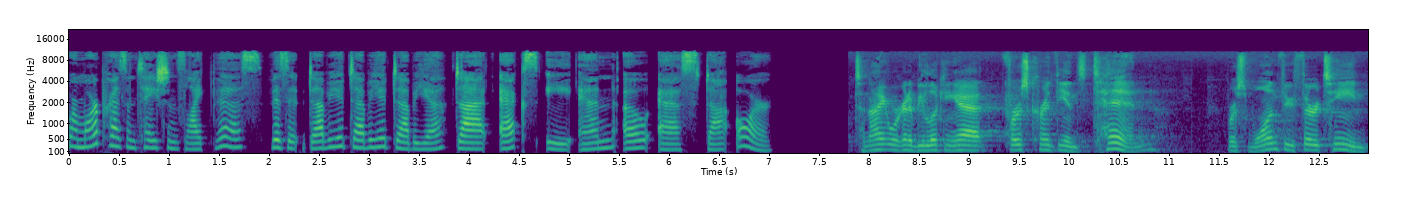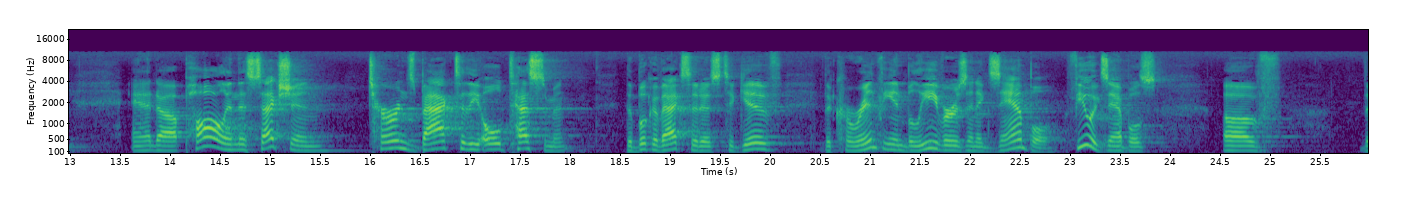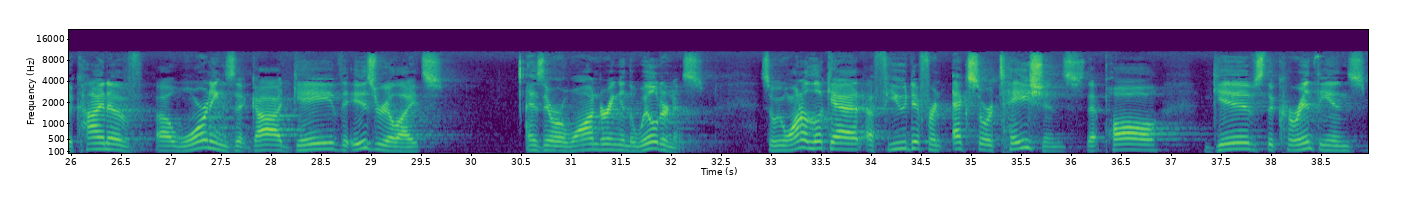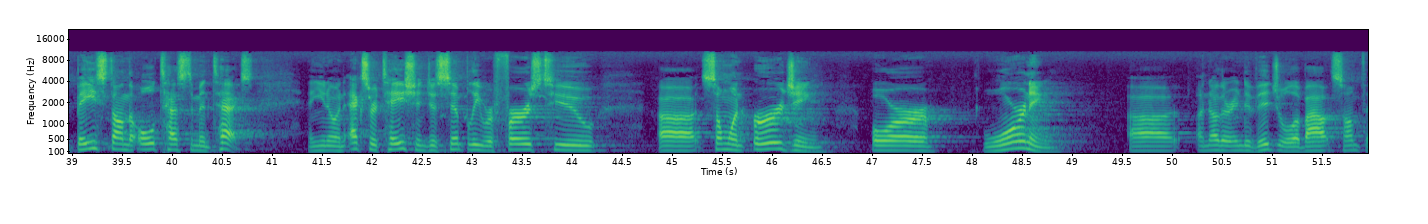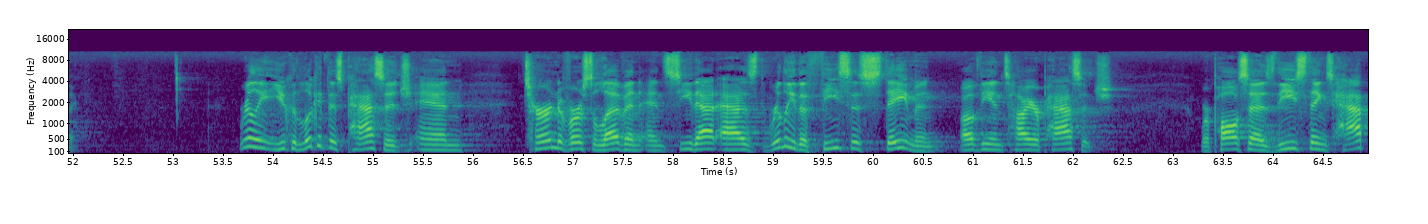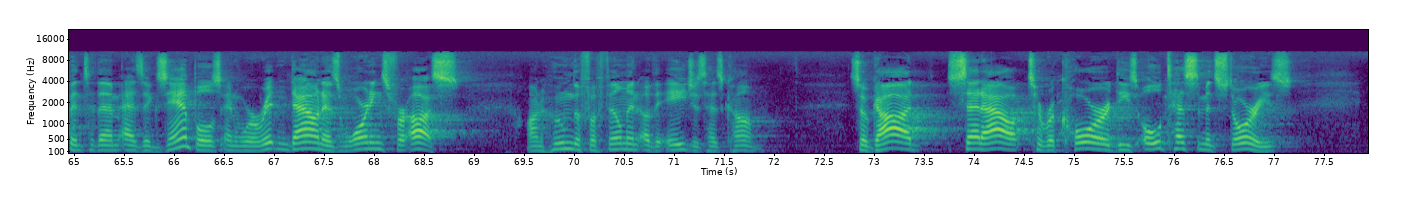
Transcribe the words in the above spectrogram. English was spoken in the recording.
For more presentations like this, visit www.xenos.org. Tonight we're going to be looking at 1 Corinthians 10, verse 1 through 13. And uh, Paul, in this section, turns back to the Old Testament, the book of Exodus, to give the Corinthian believers an example, a few examples of the kind of uh, warnings that God gave the Israelites as they were wandering in the wilderness. So we want to look at a few different exhortations that Paul gives the Corinthians based on the Old Testament text. And you know, an exhortation just simply refers to uh, someone urging or warning uh, another individual about something. Really, you could look at this passage and turn to verse 11 and see that as really the thesis statement of the entire passage, where Paul says these things happened to them as examples and were written down as warnings for us, on whom the fulfillment of the ages has come. So God set out to record these Old Testament stories,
